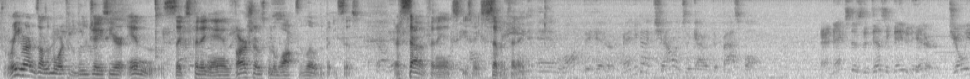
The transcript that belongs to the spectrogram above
Three runs on the board for the Blue Jays here in the sixth inning, and Varsho's going to walk to load the bases. Or seventh inning, excuse me, seventh inning. And the the the. Next is the designated hitter, Joey.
